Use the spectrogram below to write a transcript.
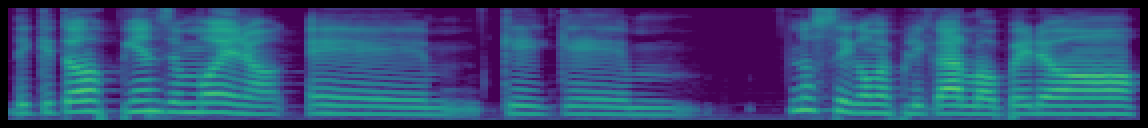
de que todos piensen, bueno, eh, que, que, no sé cómo explicarlo, pero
